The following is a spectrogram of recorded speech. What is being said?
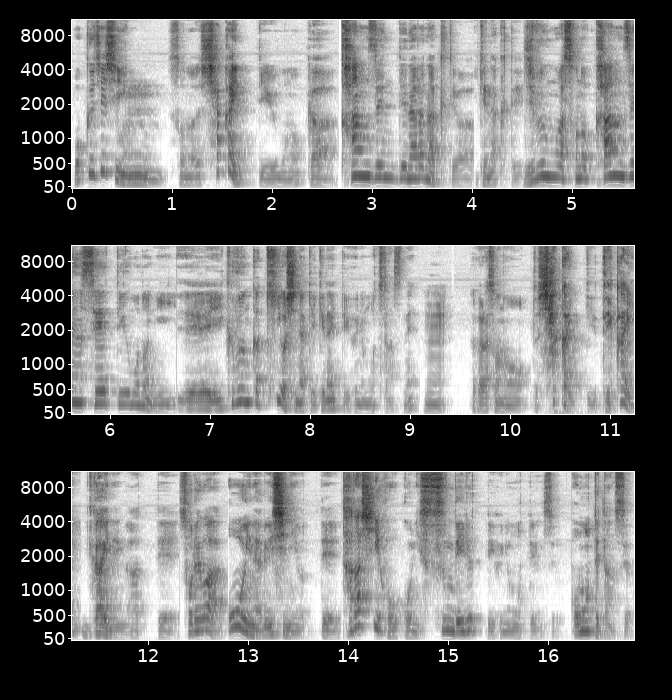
僕自身、その社会っていうものが完全でならなくてはいけなくて、自分はその完全性っていうものに、えー幾分か寄与しなきゃいけないっていうふうに思ってたんですね。うん。だからその、社会っていうでかい概念があって、それは大いなる意志によって正しい方向に進んでいるっていうふうに思ってるんですよ。思ってたんですよ。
